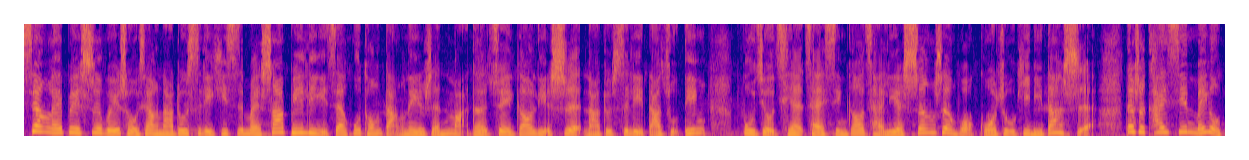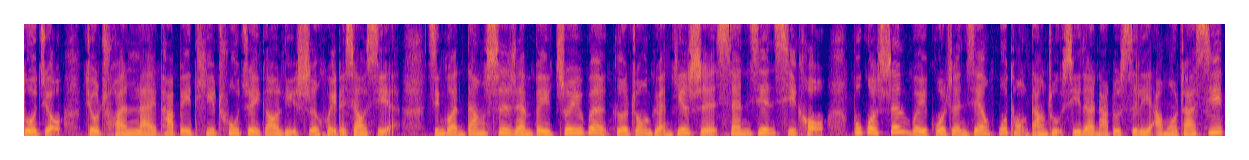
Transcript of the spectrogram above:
向来被视为首相拿督斯里希斯麦沙比里在呼同党内人马的最高理事拿督斯里达祖丁，不久前才兴高采烈升任我国驻印尼大使。但是开心没有多久，就传来他被踢出最高理事会的消息。尽管当事人被追问各种原因时三缄其口，不过身为国政兼呼统党主席的拿督斯里阿莫扎西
